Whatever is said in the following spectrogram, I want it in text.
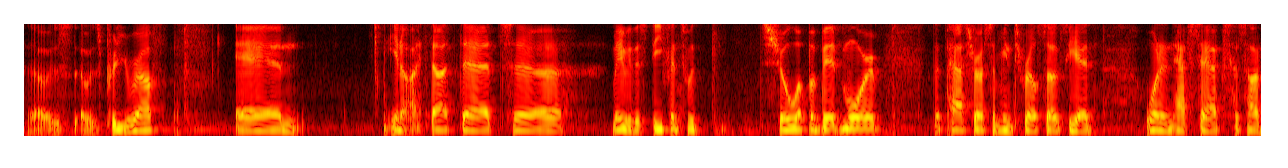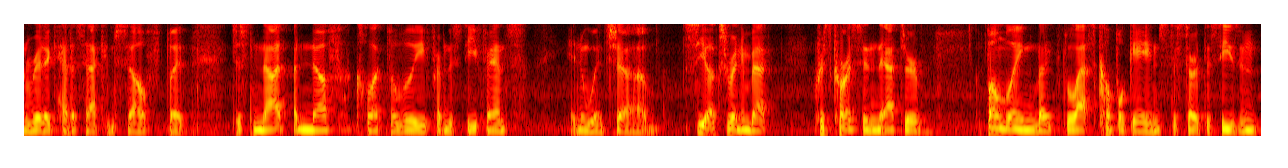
that was that was pretty rough. And you know, I thought that uh, maybe this defense would show up a bit more. The pass rush, I mean, Terrell Suggs, he had one and a half sacks. Haason Reddick had a sack himself, but just not enough collectively from this defense, in which uh, Seahawks running back Chris Carson, after fumbling like the last couple games to start the season,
